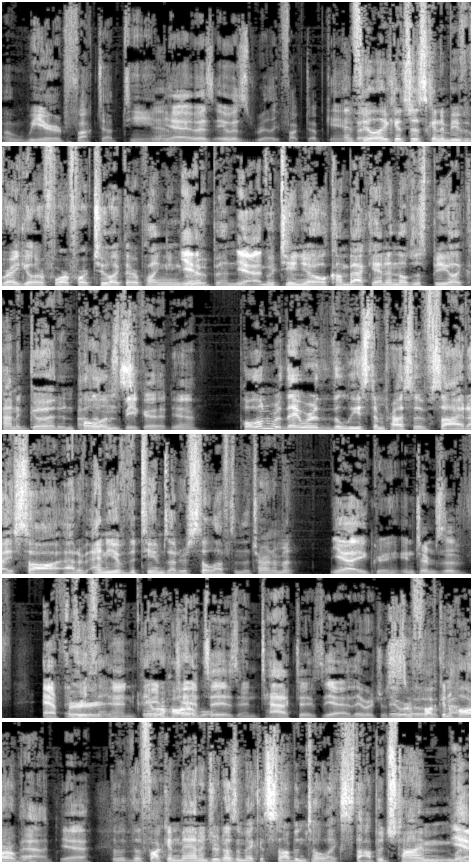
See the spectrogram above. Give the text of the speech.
a weird, fucked up team. Yeah. Yeah, it was it was really fucked up game. I feel like it's just going to be the regular four four two like they were playing in Yeah. group, and Yeah, I think Moutinho will come back in, and they'll just be like kind of good. And Poland's be good. Yeah. Poland were they were the least impressive side I saw out of any of the teams that are still left in the tournament. Yeah, I agree. In terms of effort Everything. and They were horrible. chances and tactics, yeah, they were just They were so fucking horrible. Bad. Yeah, The, the fucking manager doesn't make a sub until like stoppage time when yeah,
